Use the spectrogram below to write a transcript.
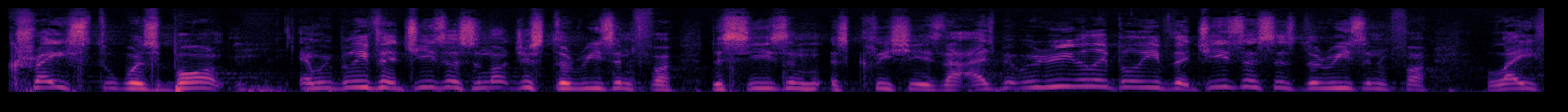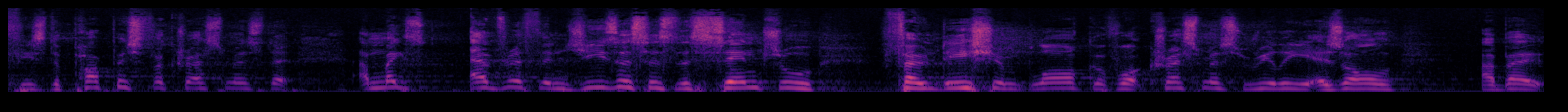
Christ was born. And we believe that Jesus is not just the reason for the season, as cliche as that is, but we really believe that Jesus is the reason for life. He's the purpose for Christmas, that amidst everything, Jesus is the central foundation block of what Christmas really is all about.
